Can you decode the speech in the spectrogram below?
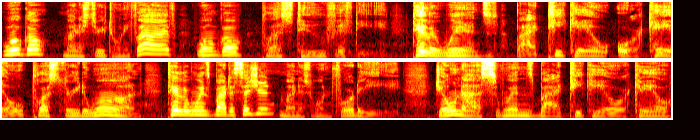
Will go minus 325. Won't go plus 250. Taylor wins by TKO or KO plus 3 to 1. Taylor wins by decision minus 140. Jonas wins by TKO or KO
